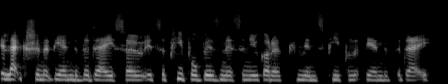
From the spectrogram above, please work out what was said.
election at the end of the day. So it's a people business and you've got to convince people at the end of the day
